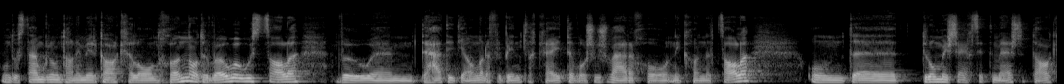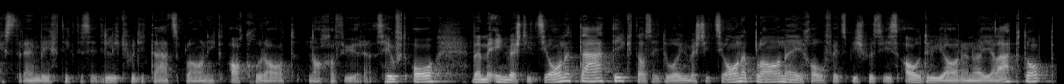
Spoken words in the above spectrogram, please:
und aus diesem Grund habe ich mir gar keinen Lohn können oder wollen auszahlen, weil ähm, dann hätte ich die anderen Verbindlichkeiten, die schon schwer kommen, nicht können zahlen Und äh, darum ist es seit dem ersten Tag extrem wichtig, dass ich die Liquiditätsplanung akkurat nachführen. Es hilft auch, wenn man Investitionen tätigt, also ich plane Investitionen plane. Ich kaufe jetzt beispielsweise alle drei Jahre einen neuen Laptop.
